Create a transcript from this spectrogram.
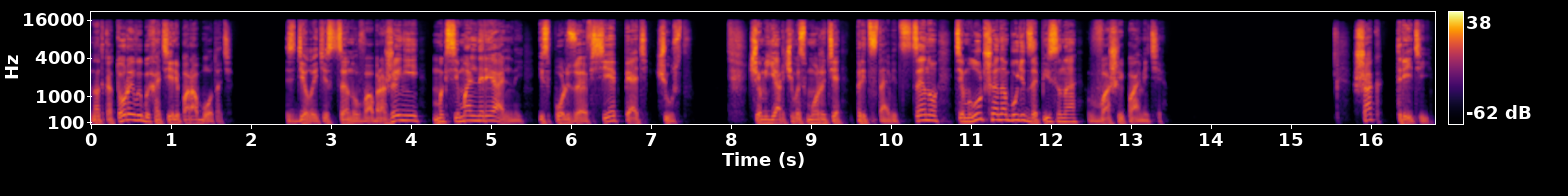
над которой вы бы хотели поработать. Сделайте сцену в воображении максимально реальной, используя все пять чувств. Чем ярче вы сможете представить сцену, тем лучше она будет записана в вашей памяти. Шаг третий.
